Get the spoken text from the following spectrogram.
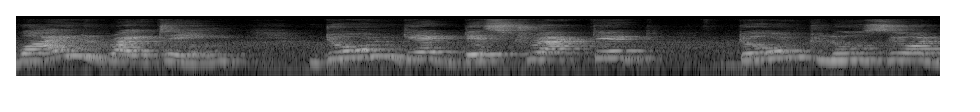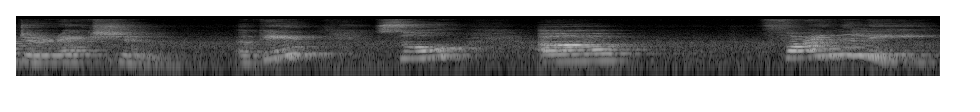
While writing don't get distracted don't lose your direction okay? So uh, finally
